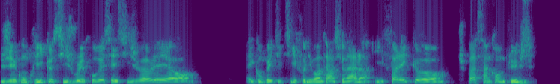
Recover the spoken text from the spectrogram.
j'ai compris que si je voulais progresser, si je voulais être compétitif au niveau international, il fallait que je passe 5 ans de plus.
